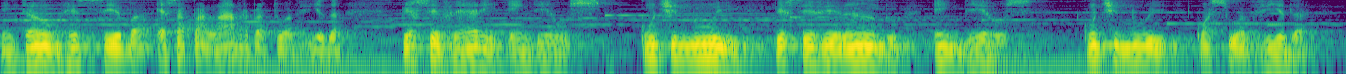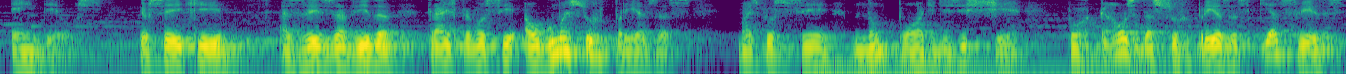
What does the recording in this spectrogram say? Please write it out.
Então, receba essa palavra para a tua vida. Persevere em Deus. Continue perseverando em Deus. Continue com a sua vida em Deus. Eu sei que às vezes a vida traz para você algumas surpresas, mas você não pode desistir por causa das surpresas que às vezes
